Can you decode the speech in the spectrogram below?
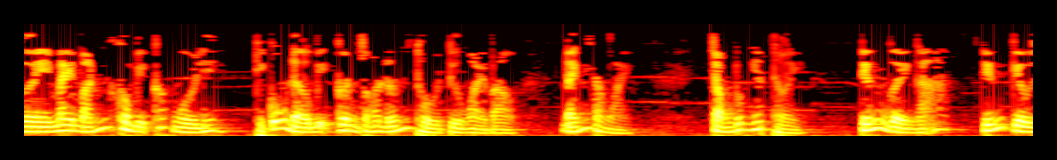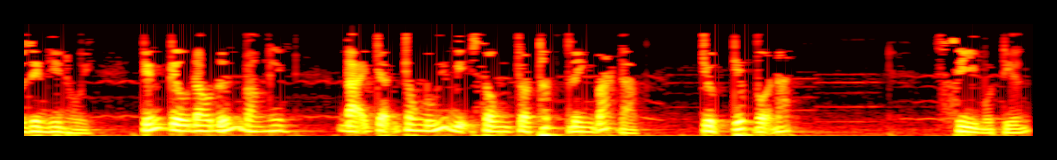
Người may mắn không bị cóc ngồi lên Thì cũng đều bị cơn gió lớn thổi từ ngoài vào Đánh ra ngoài. Trong lúc nhất thời Tiếng người ngã, tiếng kêu rên hiên hồi Tiếng kêu đau đớn vang lên. Đại trận trong núi bị sông cho thất linh bát đạp, Trực tiếp vỡ nát. Xì một tiếng,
